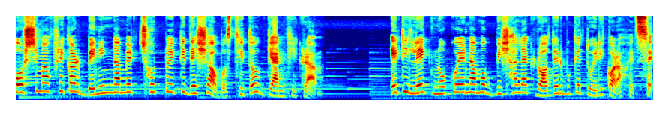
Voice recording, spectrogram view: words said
পশ্চিম আফ্রিকার বেনিন নামের ছোট্ট একটি দেশে অবস্থিত জ্ঞানভি গ্রাম। এটি লেক নোকোয়ে নামক বিশাল এক হ্রদের বুকে তৈরি করা হয়েছে।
